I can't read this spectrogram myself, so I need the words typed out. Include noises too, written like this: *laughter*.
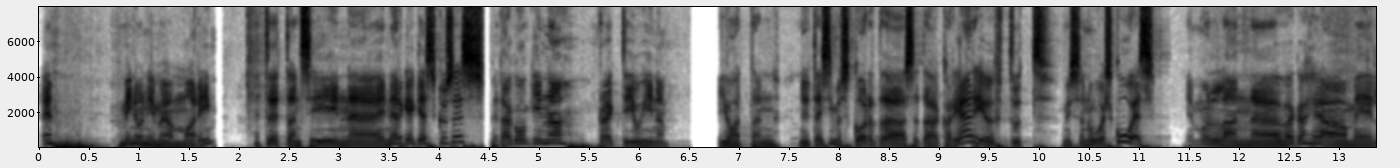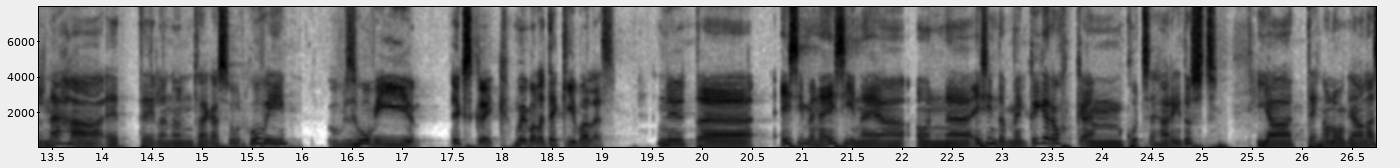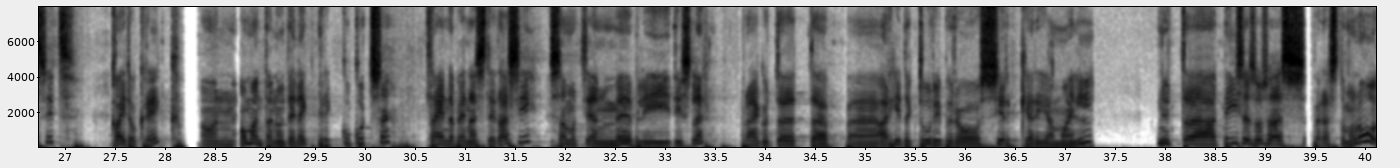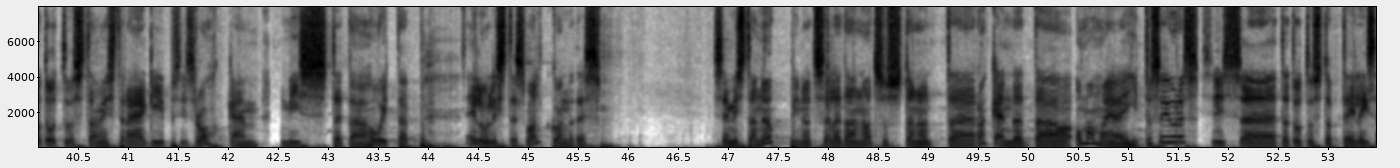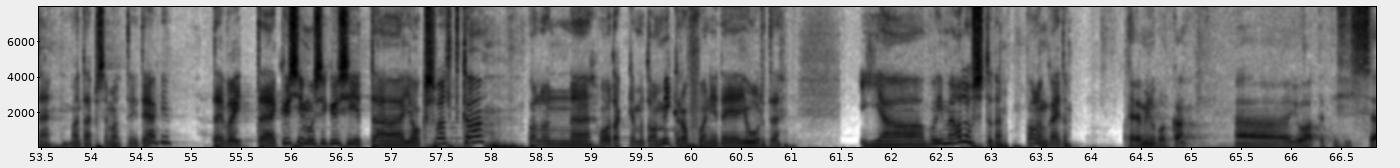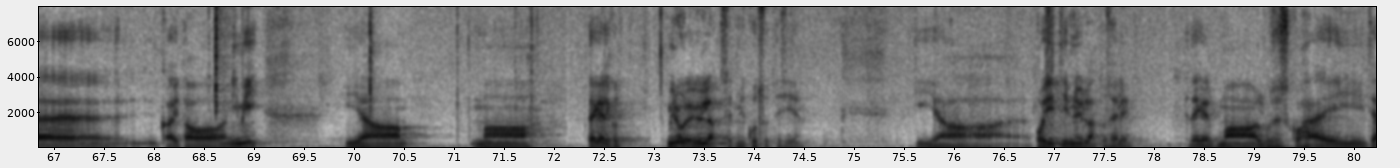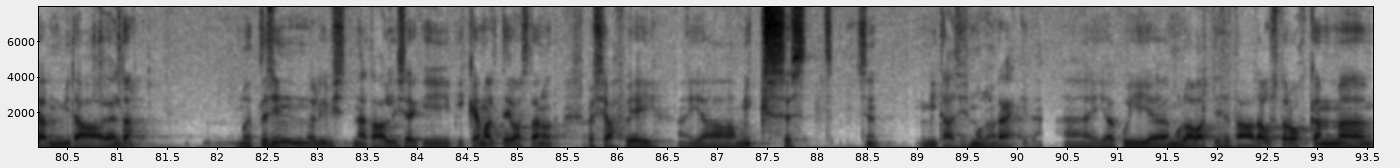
tere, minu nimi on Mari. töötan siin äh, Energiakeskuses pedagoogina, projektijuhina. juhatan nüüd esimest korda seda karjääriõhtut, mis on uues kuues ja mul on äh, väga hea meel näha, et teil on olnud väga suur huvi, huvi ükskõik, võib-olla tekib alles. nüüd äh, esimene esineja on, esindab meil kõige rohkem kutseharidust ja tehnoloogiaalasid Kaido Kreek on omandanud elektriku kutse, täiendab ennast edasi, samuti on mööblidisler. praegu töötab äh, arhitektuuribüroos Sirker ja Mall. nüüd ta teises osas pärast oma loo tutvustamist räägib siis rohkem, mis teda huvitab elulistes valdkondades. See, mis ta on õppinud, selle ta on otsustanud äh, rakendada oma maja ehituse juures, siis äh, ta tutvustab teile ise, ma täpsemalt ei teagi Te võite küsimusi küsida jooksvalt ka. palun äh, oodake, ma toon mikrofoni teie juurde. ja võime alustada, palun, Kaido. tere minu poolt ka. Äh, juhatati sisse Kaido nimi ja ma tegelikult, minul oli üllatus, et mind kutsuti siia. ja positiivne üllatus oli. tegelikult ma alguses kohe ei teadnud, mida öelda mõtlesin, oli vist nädal isegi pikemalt ei vastanud, kas jah või ei? Ja miks, sest mida siis mul on rääkida. ja kui äh, mulle avati seda tausta rohkem, äh,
